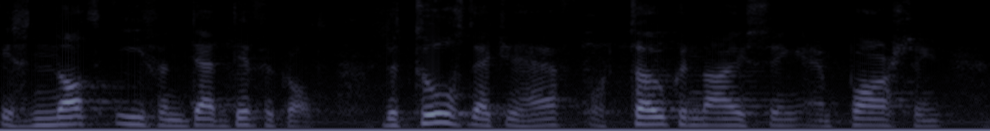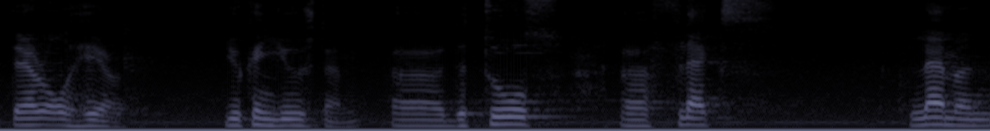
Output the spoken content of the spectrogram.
is not even that difficult. The tools that you have for tokenizing and parsing, they're all here. You can use them. Uh, the tools uh, Flex, Lemon,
